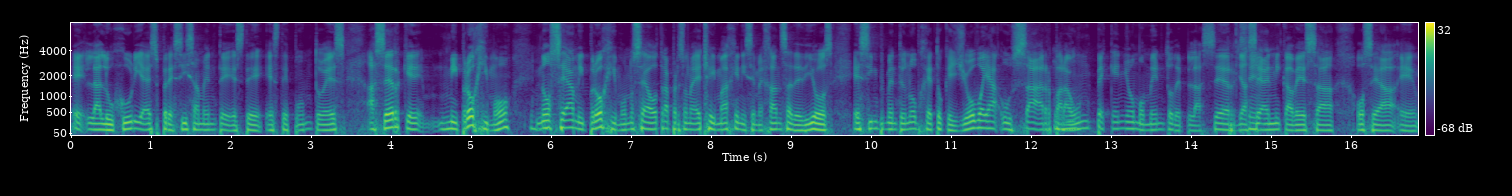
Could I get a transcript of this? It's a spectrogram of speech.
eh, la lujuria es precisamente este, este punto, es hacer que mi prójimo no sea mi prójimo, no sea otra persona hecha imagen y semejanza de Dios, es simplemente un objeto que yo voy a usar para un pequeño momento de placer, ya Sí. sea en mi cabeza o sea eh,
